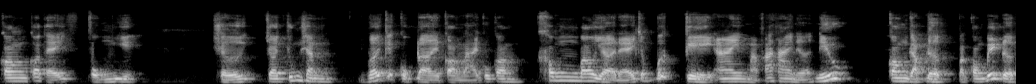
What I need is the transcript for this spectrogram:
con có thể phụng sự cho chúng sanh với cái cuộc đời còn lại của con, không bao giờ để cho bất kỳ ai mà phá thai nữa. Nếu con gặp được và con biết được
